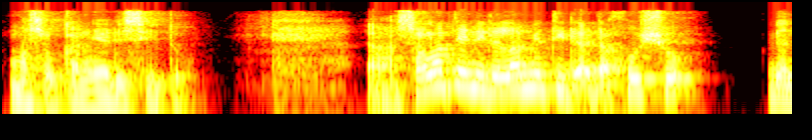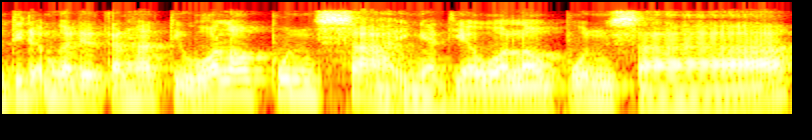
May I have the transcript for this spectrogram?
masukkannya di situ. Nah sholat yang di dalamnya tidak ada khusyuk dan tidak menghadirkan hati. Walaupun sah ingat ya walaupun sah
